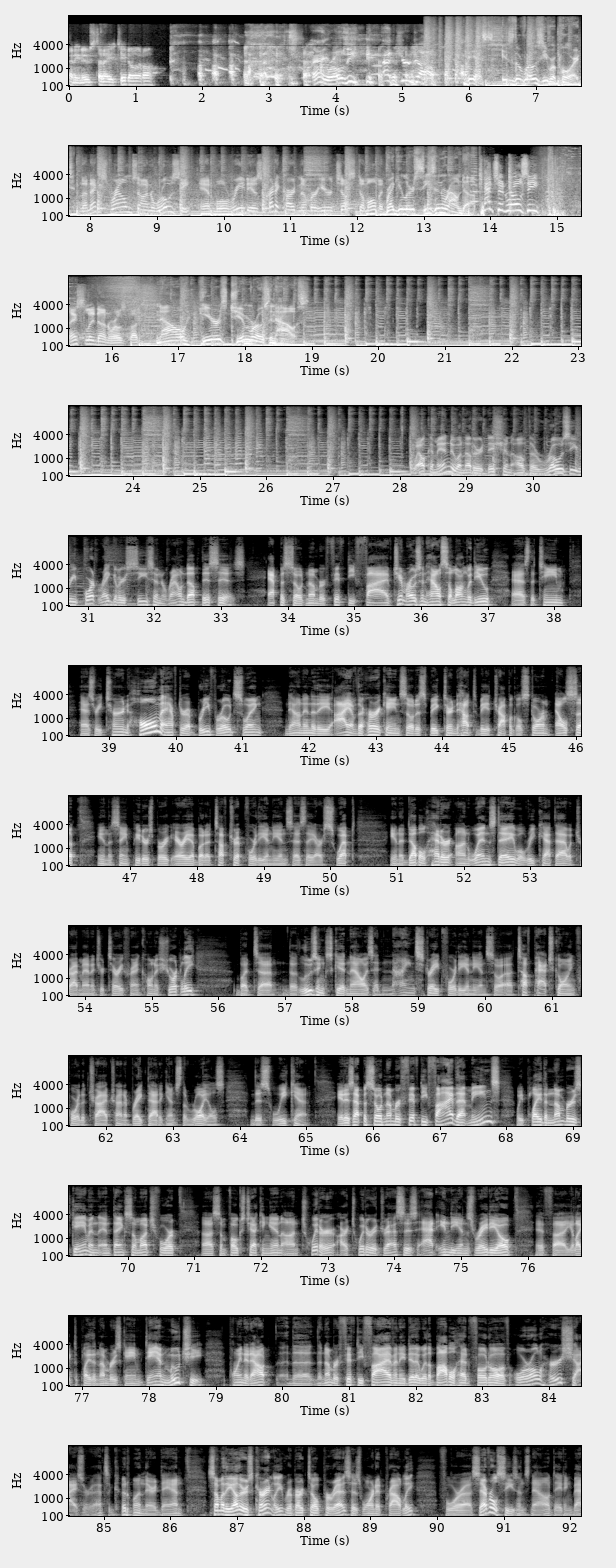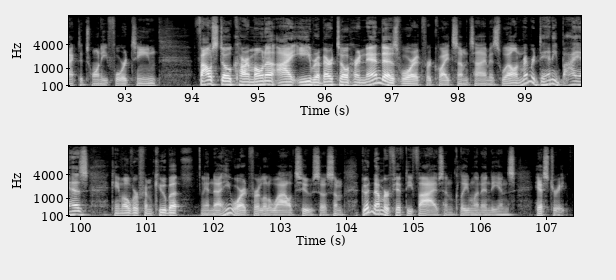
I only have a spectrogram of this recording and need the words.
Any news today, Tito, at all? Dang, Rosie, that's your job. This is the Rosie Report. The next round's on Rosie, and we'll read his credit card number here in just a moment. Regular season roundup. Catch it, Rosie! Nicely done, Rosebud. Now, here's Jim Rosenhaus. Welcome into another edition of the Rosie Report regular season roundup. This is episode number 55. Jim Rosenhaus along with you as the team has returned home after a brief road swing down into the eye of the hurricane, so to speak. Turned out to be a tropical storm, Elsa, in the St. Petersburg area, but a tough trip for the Indians as they are swept in a doubleheader on Wednesday. We'll recap that with Tribe manager Terry Francona shortly. But uh, the losing skid now is at nine straight for the Indians, so a tough patch going for the Tribe, trying to break that against the Royals this weekend. It is episode number 55. That means we play the numbers game, and, and thanks so much for uh, some folks checking in on Twitter. Our Twitter address is at Indians Radio. If uh, you like to play the numbers game, Dan Mucci pointed out the, the number 55, and he did it with a bobblehead photo of Orel Hershiser. That's a good one there, Dan. Some of the others currently, Roberto Perez has worn it proudly for uh, several seasons now, dating back to 2014. Fausto Carmona, i.e., Roberto Hernandez, wore it for quite some time as well. And remember, Danys Baez came over from Cuba, and uh, he wore it for a little while too. So, some good number 55s in Cleveland Indians history.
